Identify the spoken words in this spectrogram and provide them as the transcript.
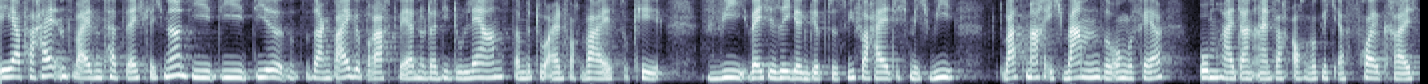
eher Verhaltensweisen tatsächlich, ne, die, die dir sozusagen beigebracht werden oder die du lernst, damit du einfach weißt, okay, wie, welche Regeln gibt es, wie verhalte ich mich, wie was mache ich wann, so ungefähr, um halt dann einfach auch wirklich erfolgreich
